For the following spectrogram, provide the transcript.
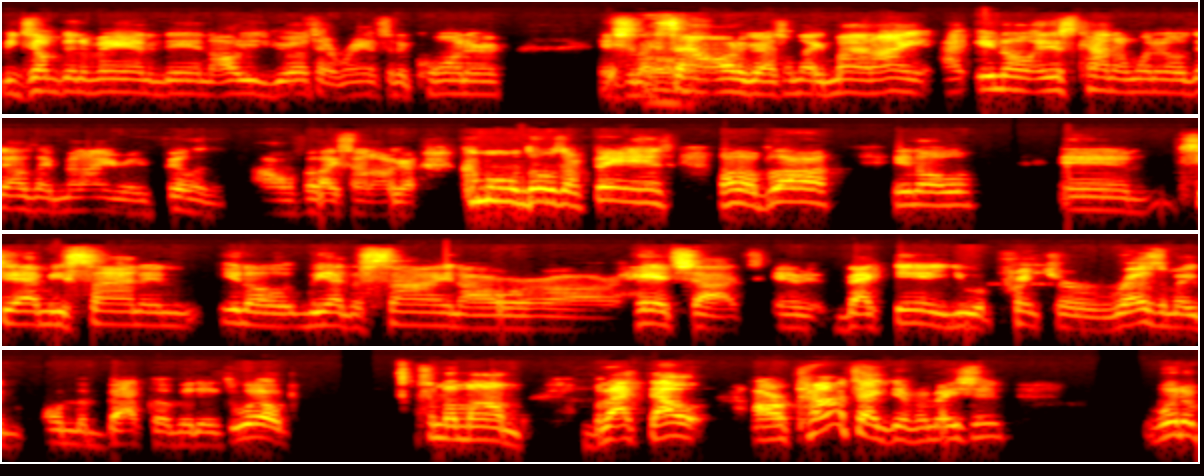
we jumped in the van and then all these girls had ran to the corner and she's like, oh. sign autographs. I'm like, man, I ain't, I, you know, and it's kind of one of those days I was like, man, I ain't really feeling it. I don't feel like signing autographs. Come on, those are fans, blah, blah, blah, you know. And she had me signing, you know, we had to sign our, our headshots. And back then you would print your resume on the back of it as well. So my mom blacked out our contact information with a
